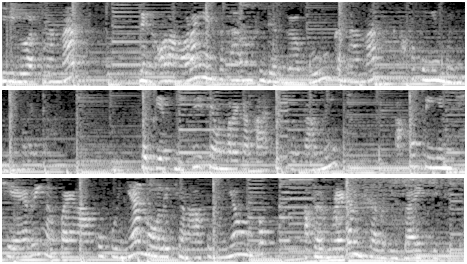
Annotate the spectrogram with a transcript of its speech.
di luar sana dan orang-orang yang sekarang sudah gabung ke nanas aku pengen bantu mereka. Setiap bisnis yang mereka kasih ke kami aku pengen sharing apa yang aku punya knowledge yang aku punya untuk agar mereka bisa lebih baik di situ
